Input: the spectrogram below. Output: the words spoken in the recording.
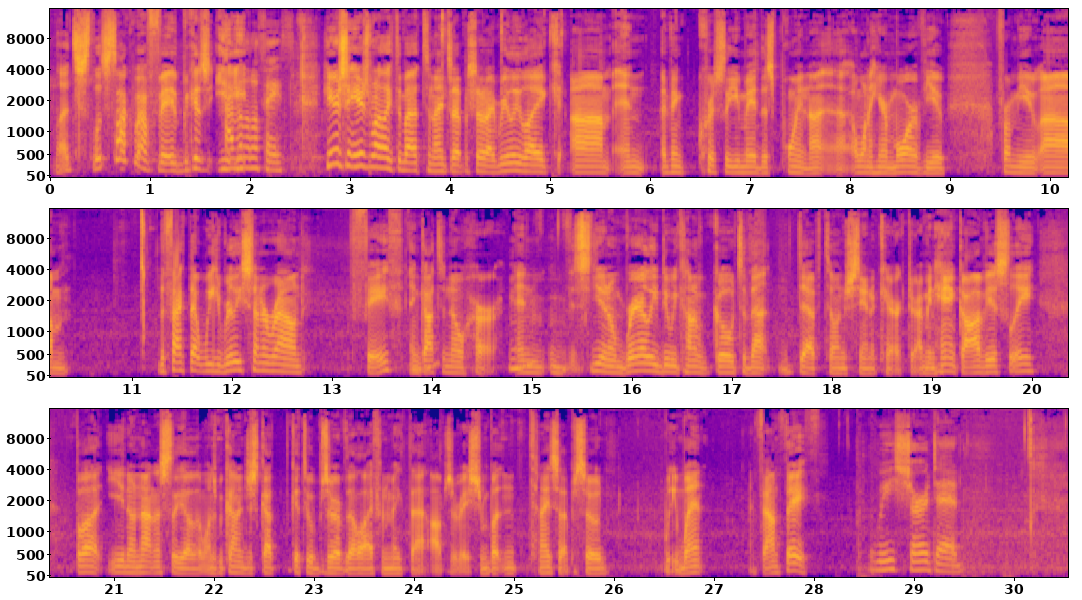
Let's let's talk about Faith because y- Have a little faith. Here's here's what I liked about tonight's episode. I really like, um, and I think Chrisley, you made this point. And I, I want to hear more of you, from you. Um, the fact that we really sent around Faith and got to know her, and you know, rarely do we kind of go to that depth to understand a character. I mean, Hank obviously, but you know, not necessarily the other ones. We kind of just got get to observe their life and make that observation. But in tonight's episode, we went and found Faith. We sure did.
